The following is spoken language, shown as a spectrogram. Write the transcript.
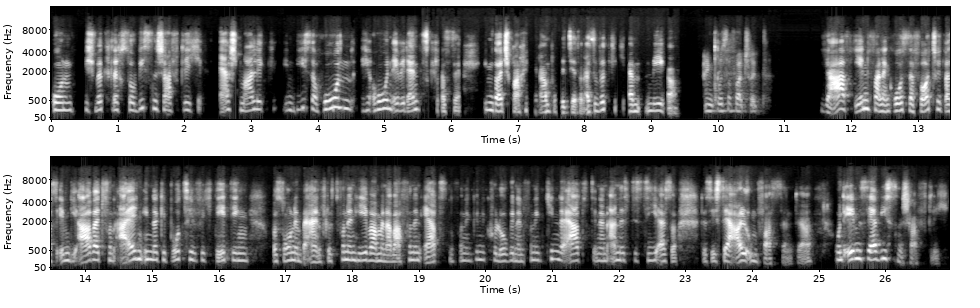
und ist wirklich so wissenschaftlich erstmalig in dieser hohen, hohen Evidenzklasse im deutschsprachigen Raum publiziert worden. Also wirklich ähm, mega ein großer Fortschritt. Ja, auf jeden Fall ein großer Fortschritt, was eben die Arbeit von allen in der Geburtshilfe tätigen Personen beeinflusst, von den Hebammen, aber auch von den Ärzten, von den Gynäkologinnen, von den Kinderärztinnen, Anästhesie. Also das ist sehr allumfassend, ja. Und eben sehr wissenschaftlich.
